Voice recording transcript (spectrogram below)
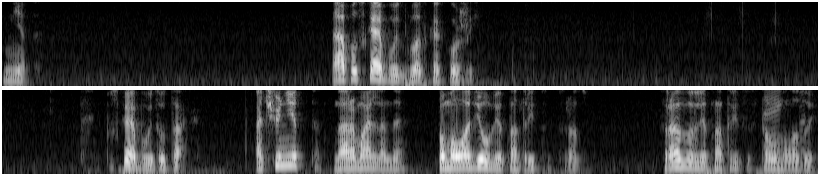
Нет. А пускай будет гладкокожий. Пускай будет вот так. А чё нет-то? Нормально, да? Помолодел лет на 30 сразу. Сразу лет на 30 стал молодой.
